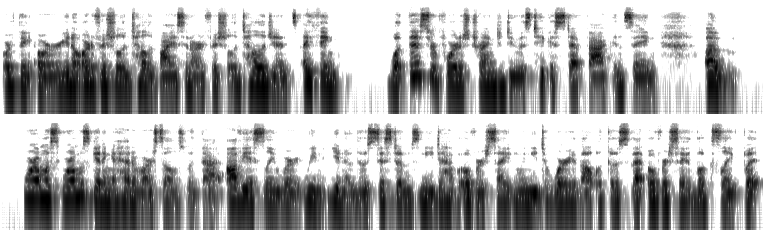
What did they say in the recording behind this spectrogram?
or thing or you know artificial intelligence bias and artificial intelligence i think what this report is trying to do is take a step back and saying um, we're almost we're almost getting ahead of ourselves with that. Obviously we're we you know those systems need to have oversight and we need to worry about what those that oversight looks like but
